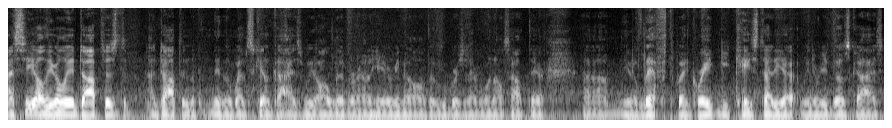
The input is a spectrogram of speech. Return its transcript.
I see all the early adopters adopting the, you know, the web scale guys. We all live around here. We know all the Ubers and everyone else out there. Um, you know, Lyft, a great case study. Uh, we read those guys.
